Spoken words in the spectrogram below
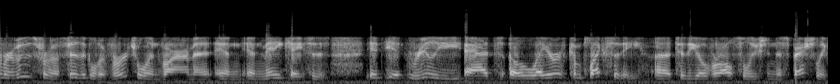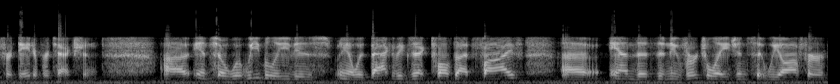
customer moves from a physical to virtual environment, in, in many cases, it, it really adds a layer of complexity uh, to the overall solution, especially for data protection. Uh, and so, what we believe is, you know, with Backup Exec 12.5 uh, and the, the new virtual agents that we offer,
